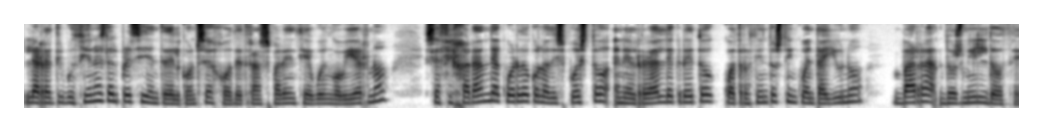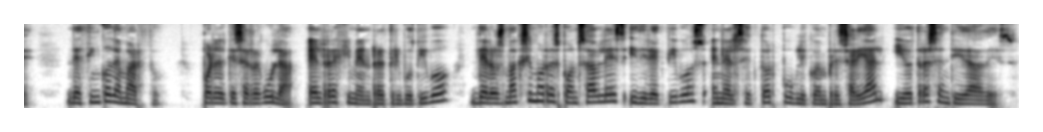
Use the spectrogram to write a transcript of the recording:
Las retribuciones del presidente del Consejo de Transparencia y Buen Gobierno se fijarán de acuerdo con lo dispuesto en el Real Decreto 451-2012 de 5 de marzo, por el que se regula el régimen retributivo de los máximos responsables y directivos en el sector público empresarial y otras entidades.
